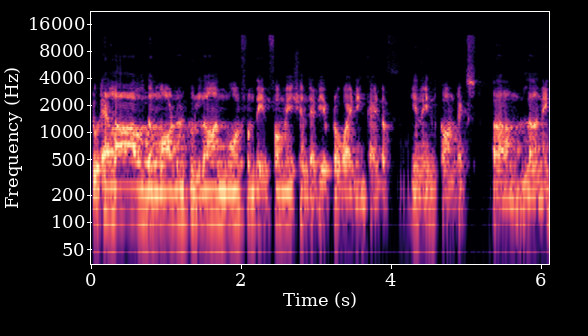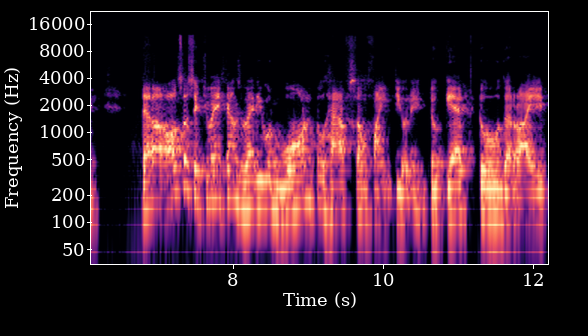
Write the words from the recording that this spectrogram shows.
to allow the model to learn more from the information that you're providing, kind of, you know, in context um, learning. There are also situations where you would want to have some fine tuning to get to the right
